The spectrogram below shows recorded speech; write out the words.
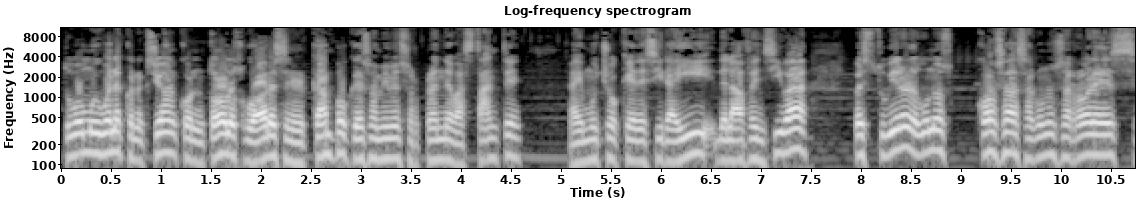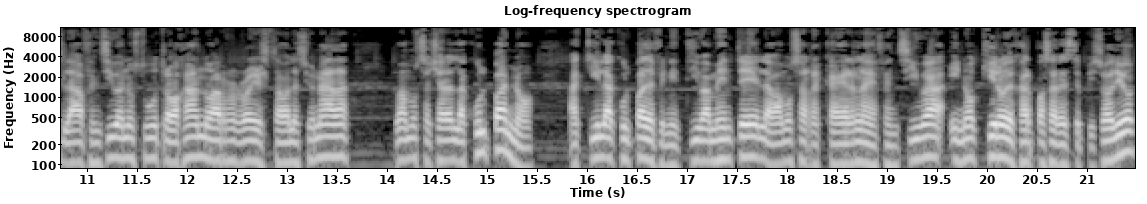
Tuvo muy buena conexión con todos los jugadores en el campo, que eso a mí me sorprende bastante. Hay mucho que decir ahí. De la ofensiva, pues tuvieron algunos cosas, algunos errores, la ofensiva no estuvo trabajando, Aaron Rodgers estaba lesionada, vamos a echarle la culpa, no. Aquí la culpa definitivamente la vamos a recaer en la defensiva y no quiero dejar pasar este episodio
